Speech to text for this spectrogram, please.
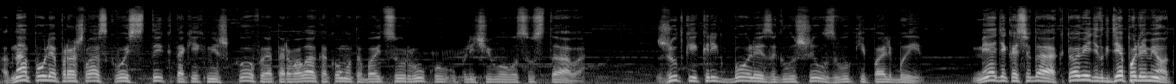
Одна пуля прошла сквозь стык таких мешков и оторвала какому-то бойцу руку у плечевого сустава. Жуткий крик боли заглушил звуки пальбы. «Медика сюда! Кто видит, где пулемет?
